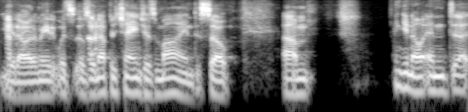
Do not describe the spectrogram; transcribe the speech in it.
You know what i mean? It was, it was enough to change his mind. So um, you know and uh,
